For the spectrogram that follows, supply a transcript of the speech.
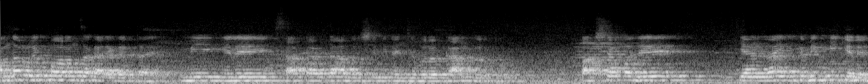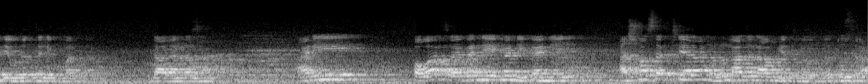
आमदार रोहित पवारांचा कार्यकर्ता आहे. मी गेले सात आठ दहा वर्ष मी त्यांच्याबरोबर काम करतो. पक्षामध्ये त्यांना इन्कमिंग मी केलं देवदत्त निकमांना दादांना सांग आणि पवार साहेबांनी एका ठिकाणी आश्वासक चेहरा म्हणून माझं नाव घेतलं होतं दुसरा.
